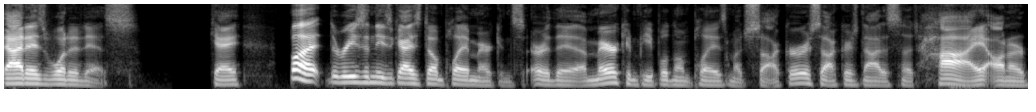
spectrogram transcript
That is what it is. Okay. But the reason these guys don't play Americans or the American people don't play as much soccer, soccer is not as high on our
